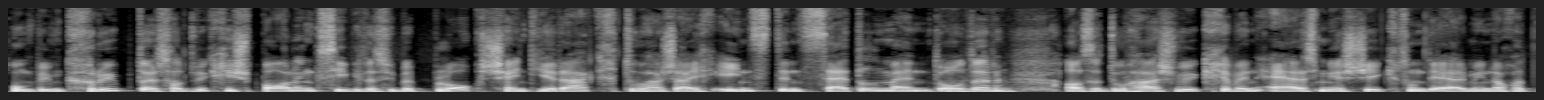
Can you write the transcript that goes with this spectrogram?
Und beim Krypto ist es halt wirklich spannend gewesen, weil das über Blockchain direkt, du hast eigentlich Instant Settlement, oder? Mhm. Also du hast wirklich, wenn er es mir schickt und er mir noch die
